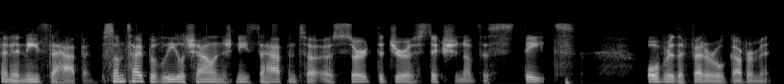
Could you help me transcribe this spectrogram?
and it needs to happen. Some type of legal challenge needs to happen to assert the jurisdiction of the states over the federal government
